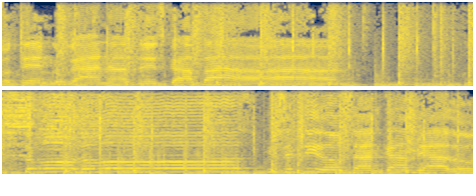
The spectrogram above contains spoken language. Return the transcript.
solo tengo ganas de escapar. Todos mis sentidos han cambiado,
